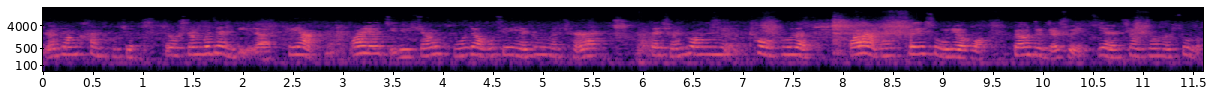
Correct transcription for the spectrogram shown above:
舷窗看出去，就是深不见底的黑暗。偶尔有几粒悬浮在无形岩中的尘埃，在舷窗透出的光亮中飞速掠过，标志着水箭上升的速度。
